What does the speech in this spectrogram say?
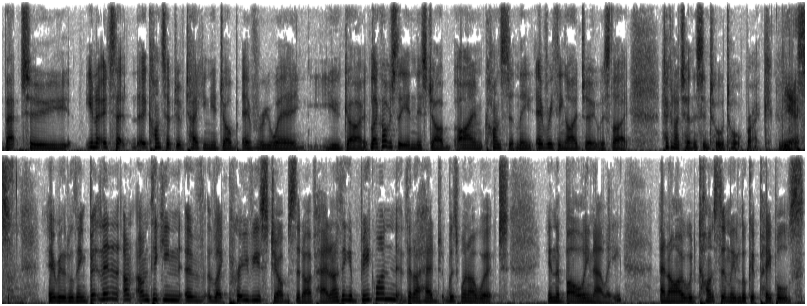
back to you know it's that uh, concept of taking your job everywhere you go like obviously in this job i'm constantly everything i do is like how can i turn this into a talk break yes. every little thing. But then I'm, I'm thinking of like previous jobs that I've had, and I think a big one that I had was when I worked in the bowling alley, and I would constantly look at people's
